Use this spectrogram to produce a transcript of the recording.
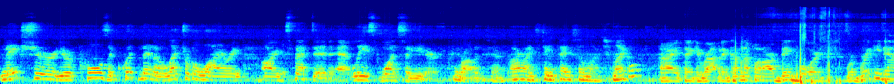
make sure your pool's equipment and electrical wiring are inspected at least once a year. Robin? All right, Steve, thanks so much. Michael? All right, thank you, Robin. And coming up on our big board, we're breaking down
